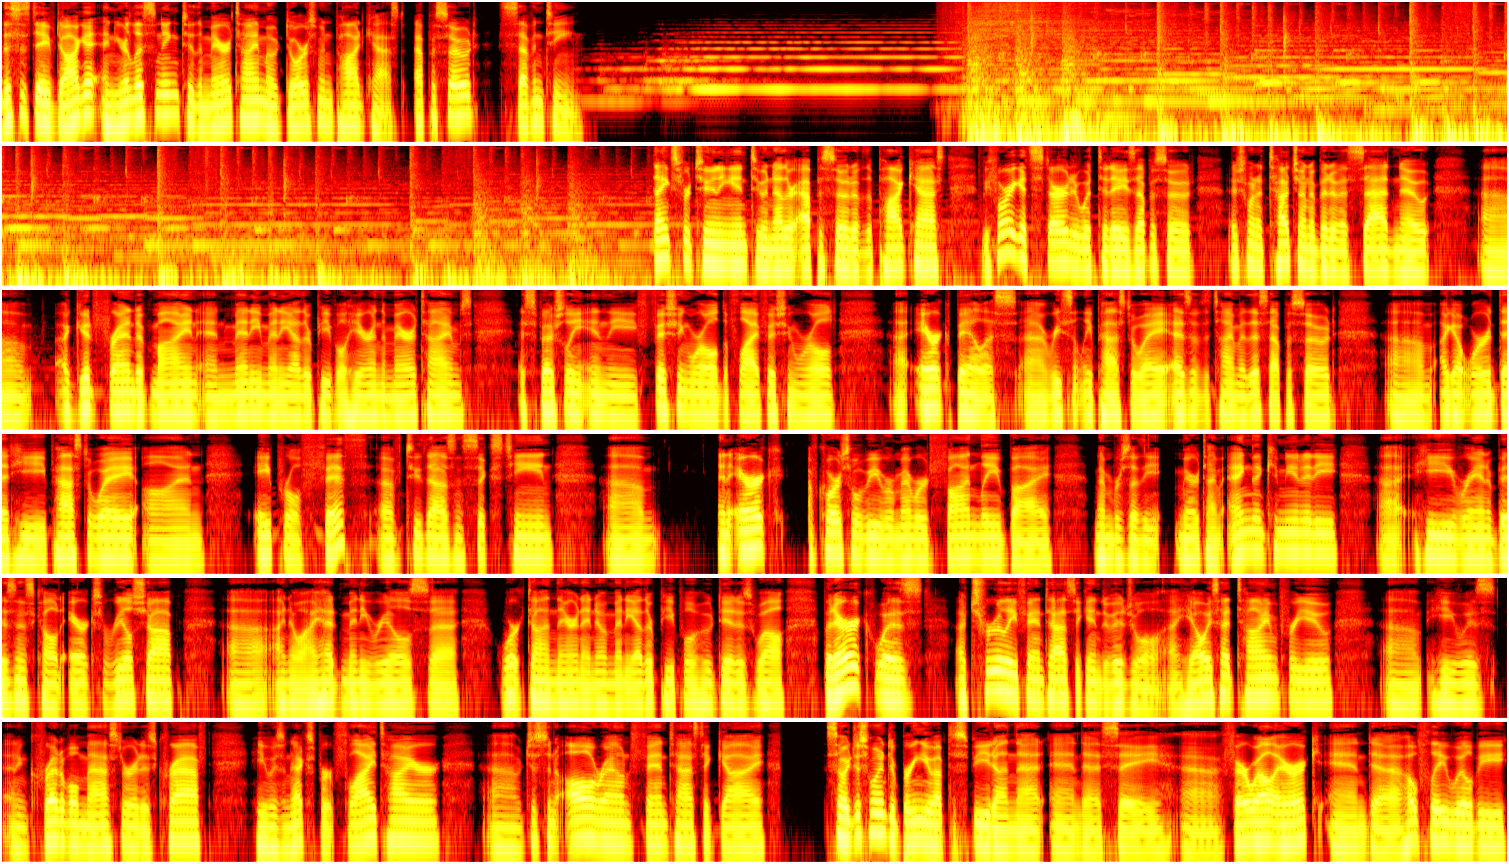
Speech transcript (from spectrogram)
This is Dave Doggett, and you're listening to the Maritime Outdoorsman Podcast, episode 17. Thanks for tuning in to another episode of the podcast. Before I get started with today's episode, I just want to touch on a bit of a sad note. Um, a good friend of mine and many, many other people here in the Maritimes, especially in the fishing world, the fly fishing world, uh, Eric Bayless uh, recently passed away. As of the time of this episode, um, I got word that he passed away on April 5th of 2016. Um, and Eric, of course, will be remembered fondly by members of the maritime angling community. Uh, he ran a business called Eric's Reel Shop. Uh, I know I had many reels uh, worked on there, and I know many other people who did as well. But Eric was a truly fantastic individual. Uh, he always had time for you. Um, he was an incredible master at his craft. He was an expert fly tyer. Uh, just an all around fantastic guy. So I just wanted to bring you up to speed on that and uh, say uh, farewell, Eric, and uh, hopefully we'll be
